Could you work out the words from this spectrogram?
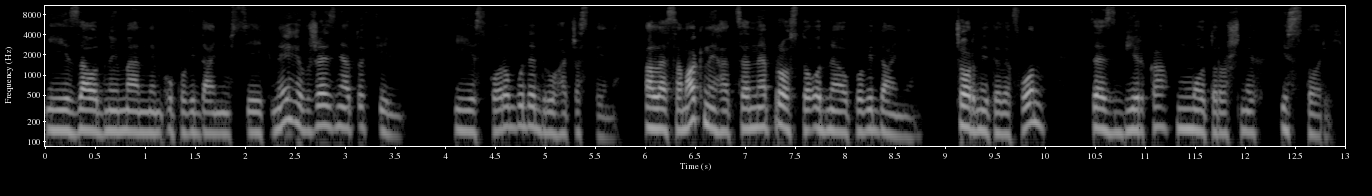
І за одноіменним оповіданням з цієї книги вже знято фільм, і скоро буде друга частина. Але сама книга це не просто одне оповідання. Чорний телефон це збірка моторошних історій.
